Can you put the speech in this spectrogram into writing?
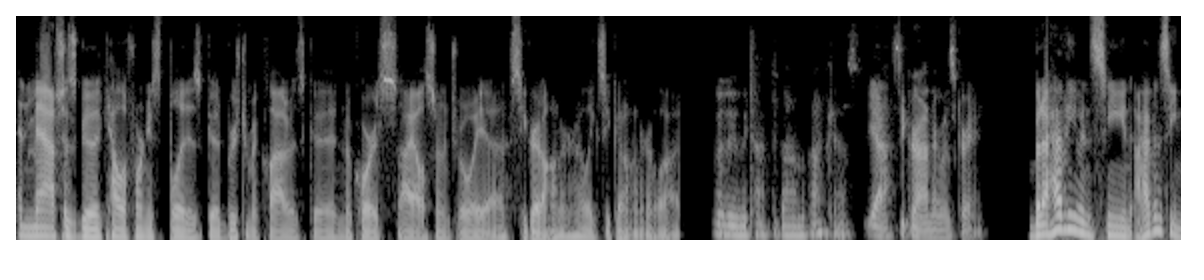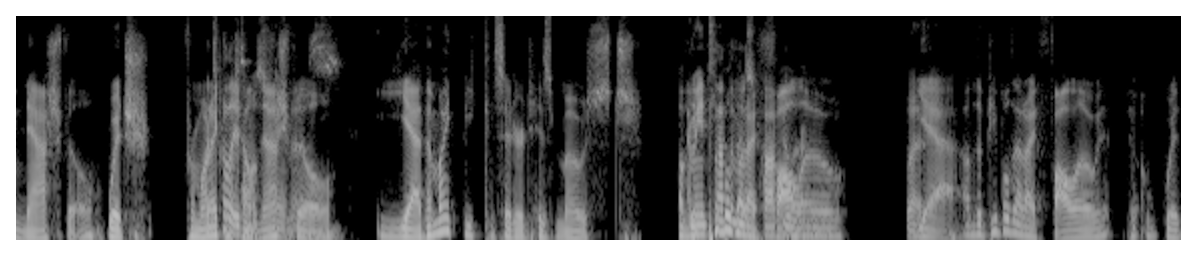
And MASH is good. California Split is good. Brewster McCloud is good. And of course, I also enjoy uh, Secret Honor. I like Secret Honor a lot. Movie we talked about on the podcast. Yeah, Secret Honor was great. But I haven't even seen. I haven't seen Nashville, which, from what That's I can tell, Nashville. famous. Yeah, that might be considered his most. Of I the mean, it's not people the that most I popular, follow. But yeah, of the people that I follow it- with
